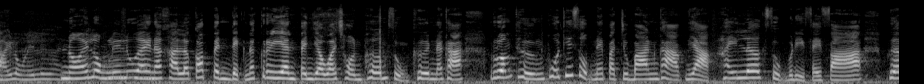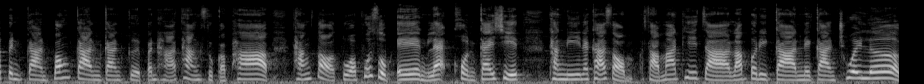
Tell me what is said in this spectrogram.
น้อยลงเรื่อยๆน้อยลงเรื่อยๆนะคะ แล้วก็เป็นเด็กนักเรียนเป็นเยาวชนเพิ่มสูงขึ้นนะคะ รวมถึงผู้ที่สูบในปัจจุบันค่ะอยากให้เลิกสูบบุหรี่ไฟฟ้า เพื่อเป็นการป้องกันการเกิดปัญหาทางสุขภาพ ทั้งต่อตัวผู้สูบเอง และคนใกล้ชิดทางนี้นะคะสสามารถที่จะรับบริการในการช่วยเลิก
